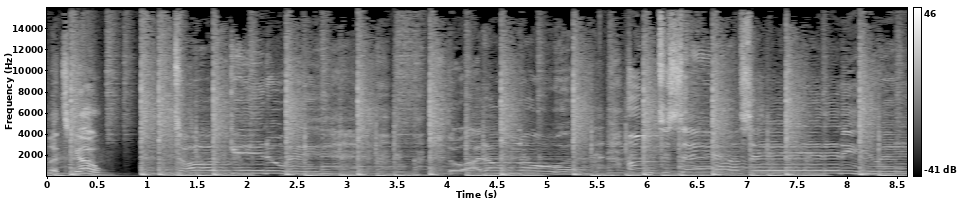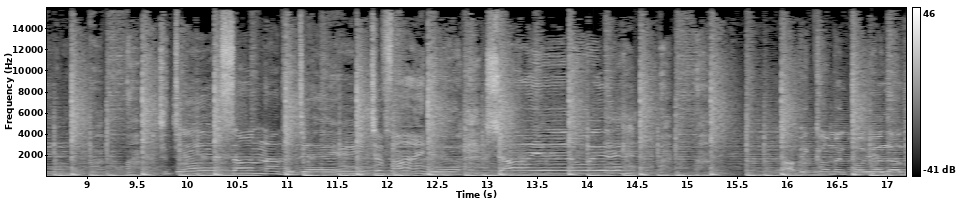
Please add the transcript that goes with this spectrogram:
Let's go! Coming for your love,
